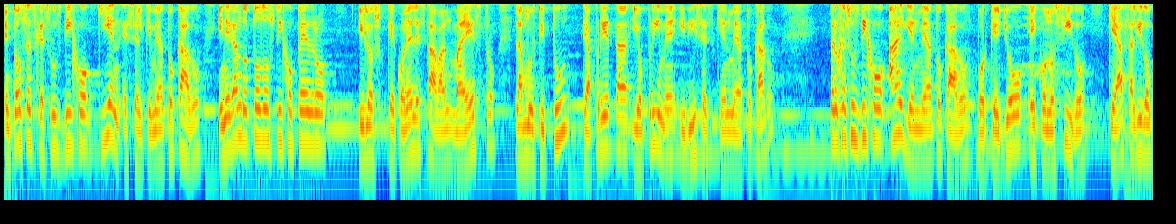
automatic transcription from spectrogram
Entonces Jesús dijo, ¿quién es el que me ha tocado? Y negando todos, dijo Pedro y los que con él estaban, Maestro, la multitud te aprieta y oprime y dices, ¿quién me ha tocado? Pero Jesús dijo, alguien me ha tocado porque yo he conocido que ha salido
